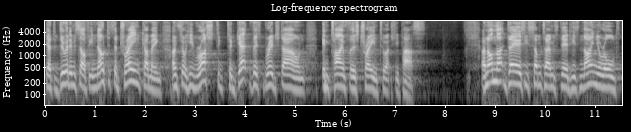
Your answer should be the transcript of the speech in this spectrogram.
He had to do it himself. He noticed a train coming. And so he rushed to, to get this bridge down in time for this train to actually pass. And on that day, as he sometimes did, his nine year old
